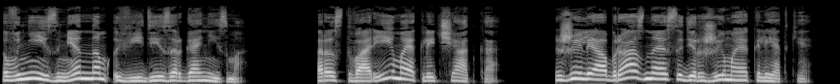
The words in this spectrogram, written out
в неизменном виде из организма. Растворимая клетчатка — желеобразное содержимое клетки.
